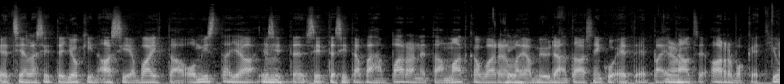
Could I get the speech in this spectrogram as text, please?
että siellä sitten jokin asia vaihtaa omistajaa ja mm. sitten, sitten sitä vähän parannetaan matkan varrella ja myydään taas niin kuin eteenpäin. Ja tämä on se arvoketju.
